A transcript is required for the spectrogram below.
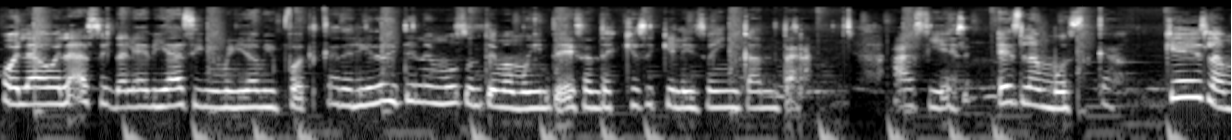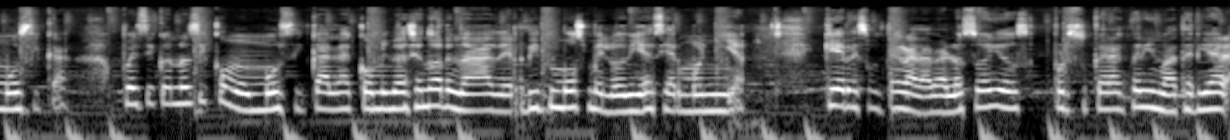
Hola, hola, soy Dalia Díaz y bienvenido a mi podcast. El día de hoy tenemos un tema muy interesante que sé que les va a encantar. Así es, es la música. ¿Qué es la música? Pues se conoce como música la combinación ordenada de ritmos, melodías y armonía, que resulta agradable a los oídos. Por su carácter inmaterial,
